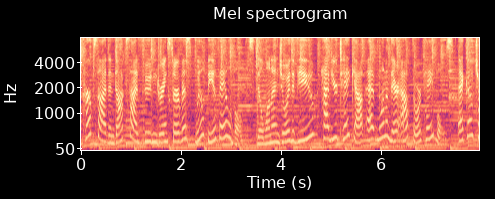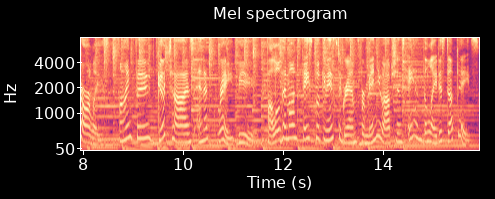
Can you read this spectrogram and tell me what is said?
curbside and dockside food and drink service will be available. Still want to enjoy the view? Have your takeout at one of their outdoor tables. Echo Charlie's. Fine food, good times, and a great view. Follow them on Facebook and Instagram for menu options and the latest updates.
